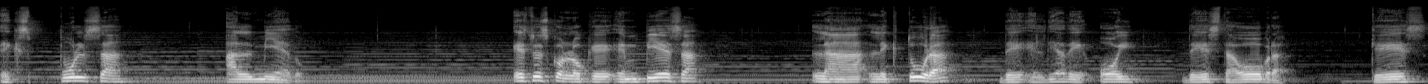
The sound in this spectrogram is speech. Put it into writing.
expulsa al miedo. Esto es con lo que empieza la lectura del día de hoy de esta obra, que es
